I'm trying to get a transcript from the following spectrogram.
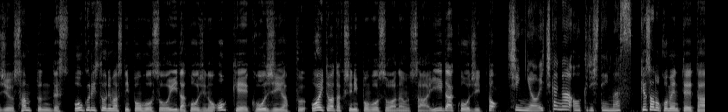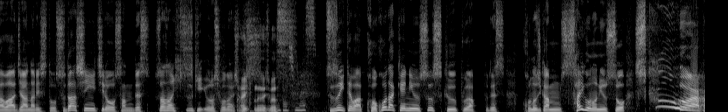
時43分です。お送りしております日本放送飯田浩二の OK 工事アップ。お相手は私日本放送アナウンサー飯田浩二と新業一華がお送りしています。今朝のコメンテーターはジャーナリスト須田慎一郎さんです。須田さん引き続きよろしくお願いします。はい、お願いします。ます続いてはここだけニューススクープアップです。この時間最後のニュースをスクープアップ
